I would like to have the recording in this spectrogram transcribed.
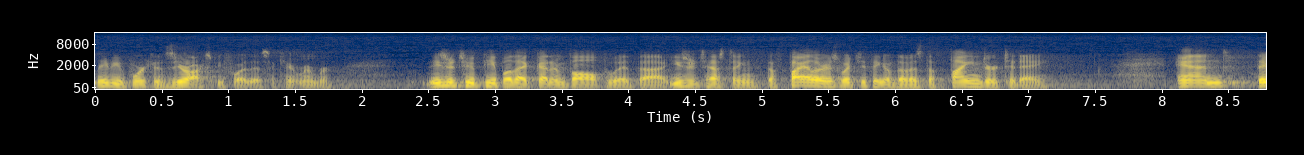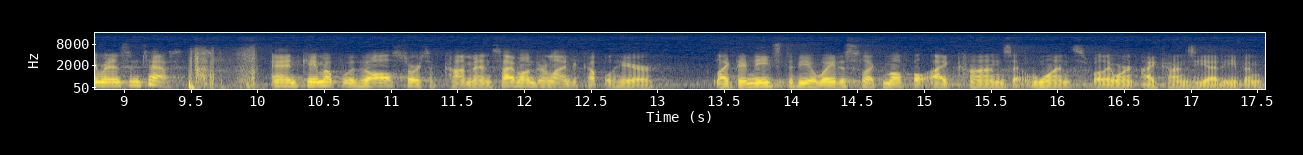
maybe worked at Xerox before this, I can't remember. These are two people that got involved with uh, user testing. The filer is what you think of them as the finder today. And they ran some tests and came up with all sorts of comments. I've underlined a couple here. Like there needs to be a way to select multiple icons at once. Well, they weren't icons yet even.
